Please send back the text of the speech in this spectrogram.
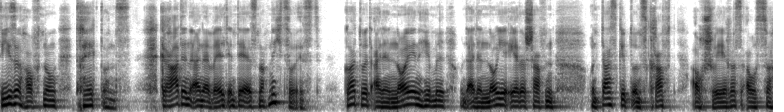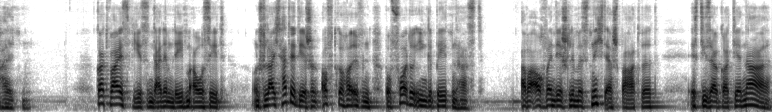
Diese Hoffnung trägt uns, gerade in einer Welt, in der es noch nicht so ist. Gott wird einen neuen Himmel und eine neue Erde schaffen, und das gibt uns Kraft, auch Schweres auszuhalten. Gott weiß, wie es in deinem Leben aussieht, und vielleicht hat er dir schon oft geholfen, bevor du ihn gebeten hast. Aber auch wenn dir Schlimmes nicht erspart wird, ist dieser Gott dir nahe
